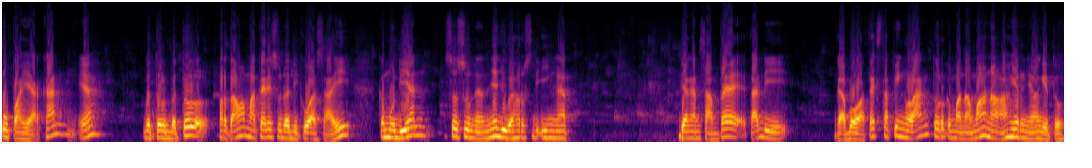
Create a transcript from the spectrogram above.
upayakan ya betul-betul pertama materi sudah dikuasai, kemudian susunannya juga harus diingat. Jangan sampai tadi nggak bawa teks tapi ngelantur ke mana-mana akhirnya gitu.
